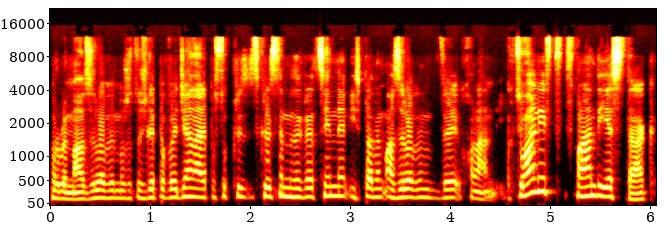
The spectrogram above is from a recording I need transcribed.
Problem azylowy, może to źle powiedziane, ale po prostu z kryzysem migracyjnym i z prawem azylowym w Holandii. Aktualnie w, w Holandii jest tak,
